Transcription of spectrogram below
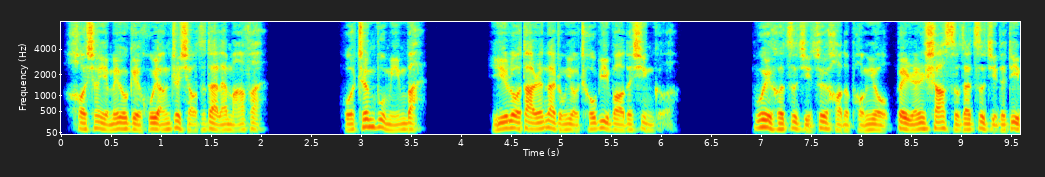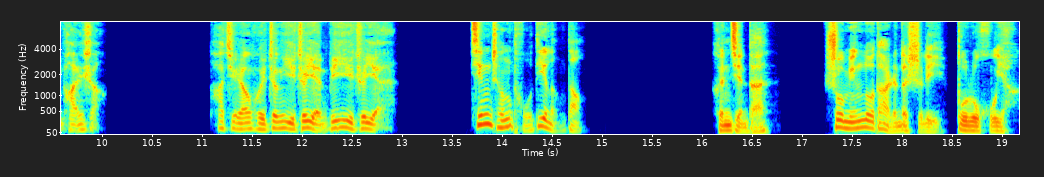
好像也没有给胡杨这小子带来麻烦。我真不明白，以洛大人那种有仇必报的性格。”为何自己最好的朋友被人杀死在自己的地盘上？他竟然会睁一只眼闭一只眼。京城土地冷道：“很简单，说明洛大人的实力不如胡杨。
